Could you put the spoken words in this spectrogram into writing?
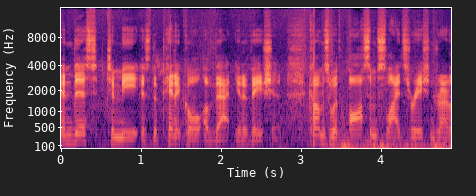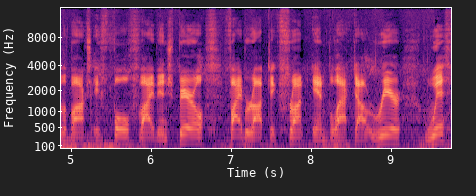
and this, to me, is the pinnacle of that innovation. Comes with awesome slide serrations right out of the box, a full 5-inch barrel, fiber optic front and blacked out rear, with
